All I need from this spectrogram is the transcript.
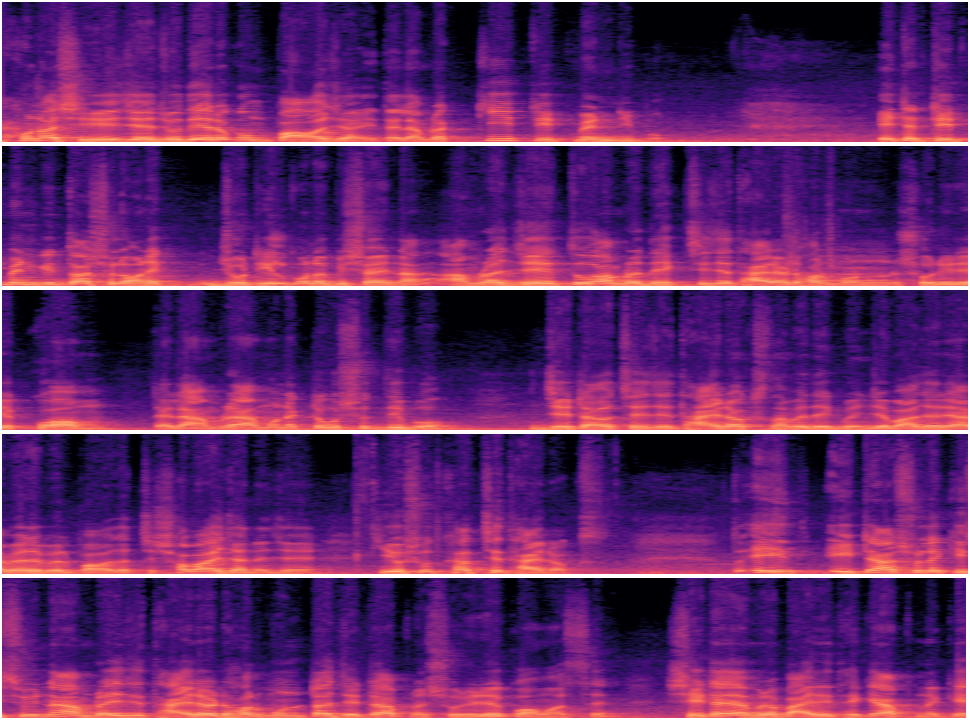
এখন আসি যে যদি এরকম পাওয়া যায়, তাহলে আমরা কি ট্রিটমেন্ট নিব? এটা ট্রিটমেন্ট কিন্তু আসলে অনেক জটিল কোনো বিষয় না। আমরা যেহেতু আমরা দেখছি যে থাইরয়েড হরমোন শরীরে কম, তাহলে আমরা এমন একটা ওষুধ দিব, যেটা হচ্ছে যে থাইরক্স নামে দেখবেন যে বাজারে অ্যাভেলেবেল পাওয়া যাচ্ছে। সবাই জানে যে কী ওষুধ খাচ্ছে থাইরক্স তো এই, এইটা আসলে কিছুই না। আমরা এই যে থাইরয়েড হরমোনটা যেটা আপনার শরীরে কম আছে, সেটাই আমরা বাইরে থেকে আপনাকে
